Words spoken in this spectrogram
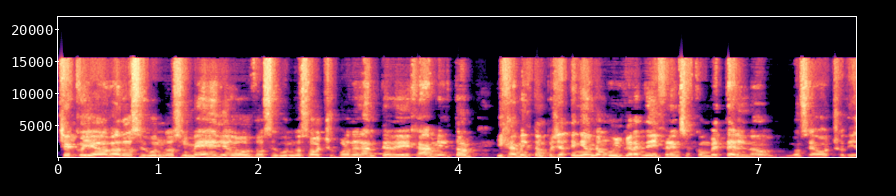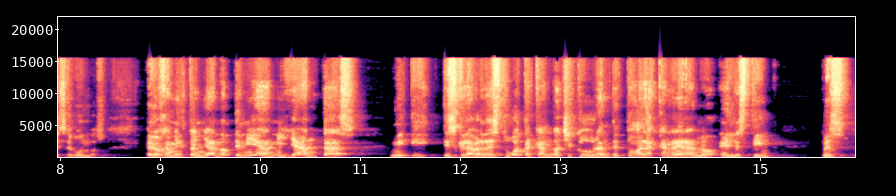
Checo llevaba dos segundos y medio, dos segundos ocho por delante de Hamilton, y Hamilton pues ya tenía una muy grande diferencia con Vettel, ¿no? No sé, ocho, diez segundos. Pero Hamilton ya no tenía ni llantas, y es que la verdad estuvo atacando a Checo durante toda la carrera, ¿no? El Steam, pues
